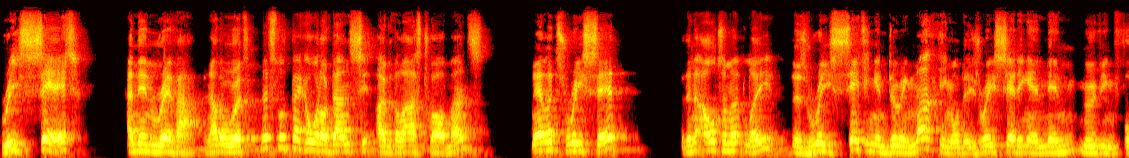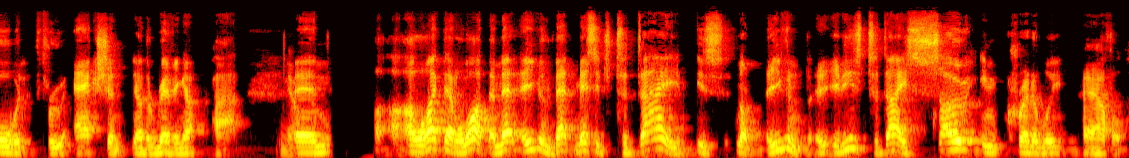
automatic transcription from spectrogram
reset, and then rev up. In other words, let's look back at what I've done over the last 12 months. Now let's reset. But then ultimately, there's resetting and doing nothing, or there's resetting and then moving forward through action. You know, the revving up part. Yep. And I like that a lot. And that even that message today is not even, it is today so incredibly powerful.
